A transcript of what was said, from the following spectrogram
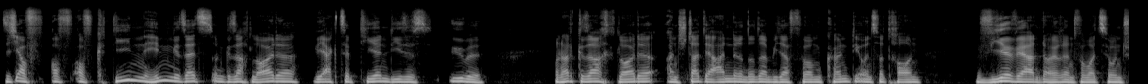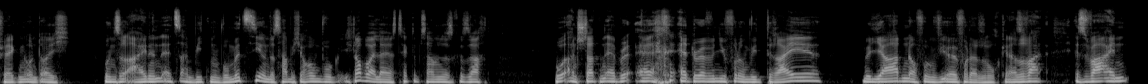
sich auf, auf, auf Knien hingesetzt und gesagt, Leute, wir akzeptieren dieses Übel. Und hat gesagt, Leute, anstatt der anderen Drittanbieterfirmen könnt ihr uns vertrauen, wir werden eure Informationen tracken und euch unsere eigenen Ads anbieten, womit sie, und das habe ich auch irgendwo, ich glaube bei Linus Tech Tips haben sie das gesagt, wo anstatt ein Ad- Ad-Revenue von irgendwie 3 Milliarden auf irgendwie 11 oder so hochgehen. Also war, es war ein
